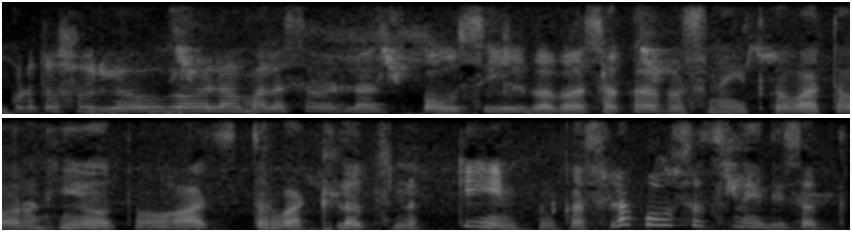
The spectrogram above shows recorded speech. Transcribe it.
इकडं तर सूर्य उगवला. मला असं वाटलं आज पाऊस येईल बाबा. सकाळपासून इतकं वातावरण हे होतं. आज तर वाटलंच नक्की. येईन पण कसला पाऊसच नाही दिसत.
